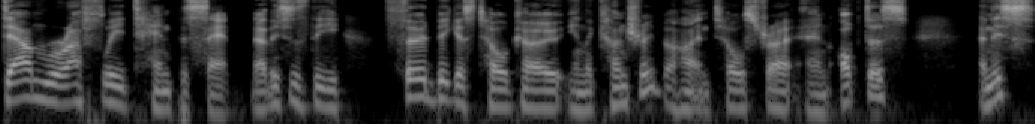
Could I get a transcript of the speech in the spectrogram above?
down roughly 10%. Now, this is the third biggest telco in the country behind Telstra and Optus. And this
